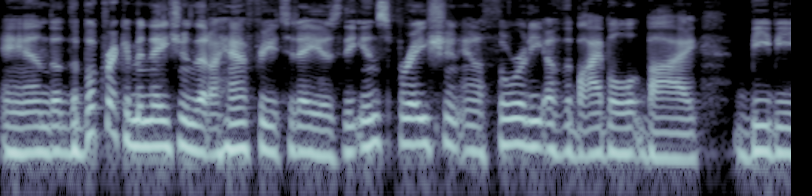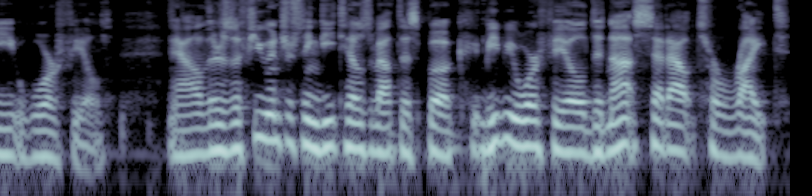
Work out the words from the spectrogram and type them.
And the, the book recommendation that I have for you today is The Inspiration and Authority of the Bible by B.B. Warfield. Now, there's a few interesting details about this book. B.B. Warfield did not set out to write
